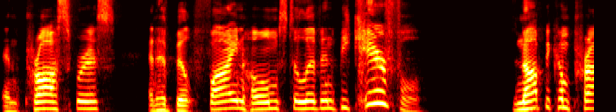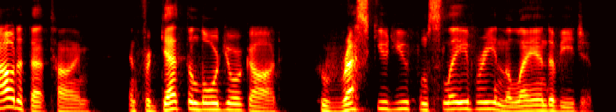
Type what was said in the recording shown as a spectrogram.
and prosperous and have built fine homes to live in, be careful. Do not become proud at that time and forget the Lord your God, who rescued you from slavery in the land of Egypt.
